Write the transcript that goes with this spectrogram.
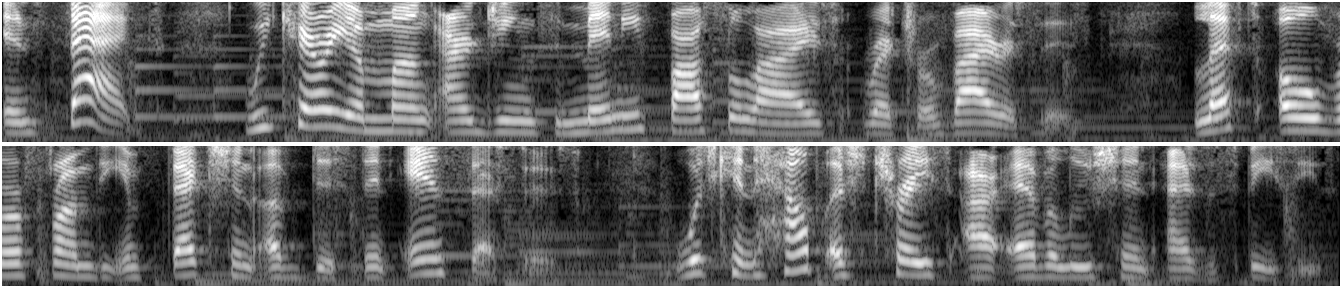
In fact, we carry among our genes many fossilized retroviruses. left over from the infection of distant ancestors, which can help us trace our evolution as a species.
